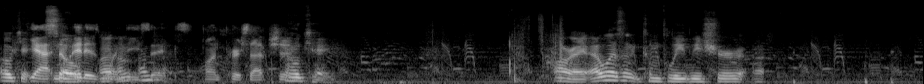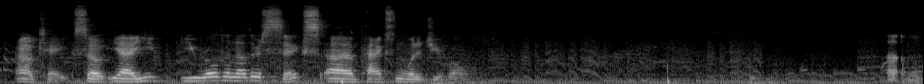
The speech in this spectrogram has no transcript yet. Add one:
Okay. Yeah, so, no, it is one I'm- I'm- D6 on perception. Okay. Alright, I wasn't completely sure. Okay, so yeah, you you rolled another six. Uh, Paxton, what did you roll? Uh oh.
